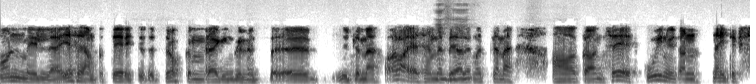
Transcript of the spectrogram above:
on meil jäse amputeeritud, et rohkem räägin küll nüüd äh, ütleme alajäseme mhm. peale mõtleme, aga on see, et kui nüüd on näiteks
